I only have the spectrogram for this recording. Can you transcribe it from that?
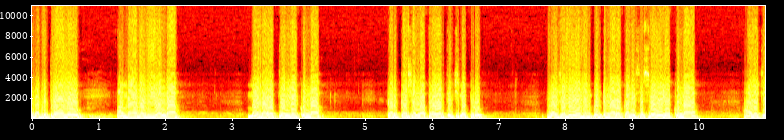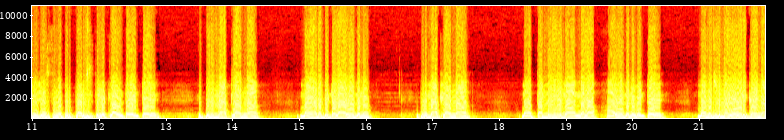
ప్రభుత్వాలు అమానవీయంగా మానవత్వం లేకుండా కర్కశంగా ప్రవర్తించినప్పుడు ప్రజలు ఏమనుకుంటున్నారో కనీస సోయి లేకుండా ఆలోచన చేస్తున్నప్పుడు పరిస్థితులు ఎట్లా ఉంటాయంటే ఇప్పుడు మాట్లాడిన మా ఆడబిడ్డల ఆవేదన ఇప్పుడు మాట్లాడిన మా తమ్ముళ్ళు మా అన్నల ఆవేదన వింటే మనసున్న ఎవరికైనా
